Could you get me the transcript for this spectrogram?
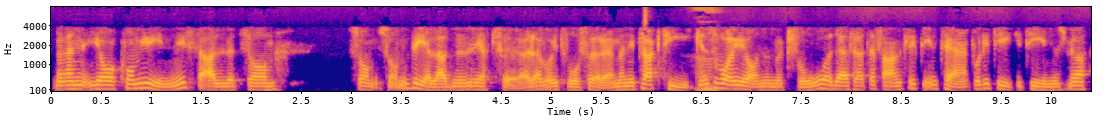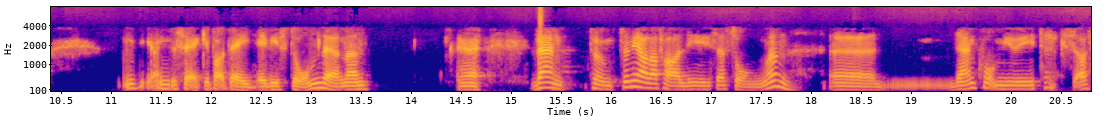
men jag kom ju in i stallet som som, som delad nummer ett-förare. Det var ju två förare, men i praktiken ja. så var ju jag nummer två därför att det fanns lite intern politik i teamet som jag, jag är inte säker på att AJ visste om det, men eh, vändpunkten i alla fall i säsongen, Eh, den kom ju i Texas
